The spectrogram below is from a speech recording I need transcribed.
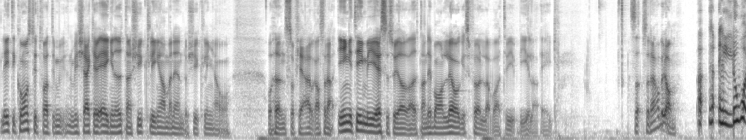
lite konstigt för att vi käkar ju äggen utan kycklingar men ändå kycklingar och, och höns och fjädrar och sådär. Ingenting med Jesus att göra utan det är bara en logisk följd av att vi, vi gillar ägg. Så, så där har vi dem. En, log,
